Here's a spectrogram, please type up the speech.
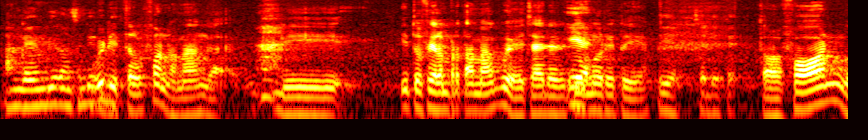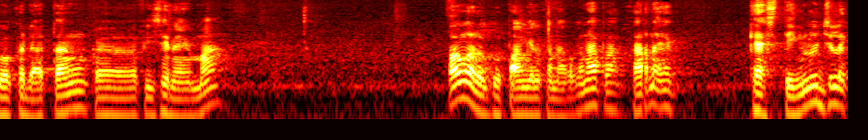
Angga yang bilang gue sendiri. ditelepon sama Angga. Di itu film pertama gue ya saya dari Iya. timur itu ya. Iya, CDT. telepon gue kedatang ke Visinema tau gak lo gue panggil kenapa kenapa karena ek- casting lu jelek.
